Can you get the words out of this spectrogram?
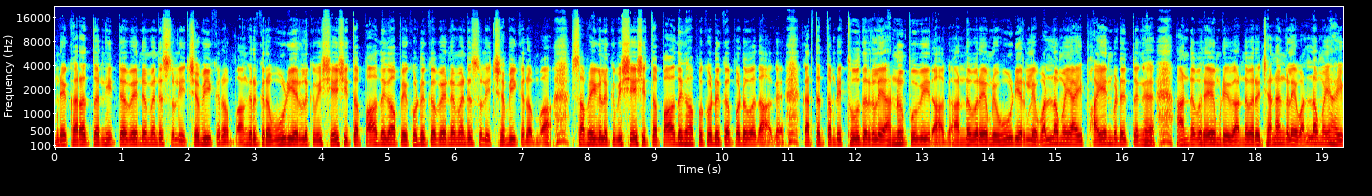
உடைய கரத்தை நீட்ட வேண்டும் என்று சொல்லி செபிக்கிறோம்ப்பா அங்கே இருக்கிற ஊழியர்களுக்கு விசேஷித்த பாதுகாப்பை கொடுக்க வேண்டும் என்று சொல்லி செபிக்கிறோம்ப்பா சபைகளுக்கு விசேஷித்த பாதுகாப்பு கொடுக்கப்படுவதாக கர்த்தர் தம்முடைய தூதர்களை அனுப்புவீராக. ஆண்டவரே உடைய ஊழியர்களை வல்லமையாய் பயன்படுத்துங்க. ஆண்டவரே உடைய ஆண்டவரே ஜனங்கள் வல்லமையாய்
